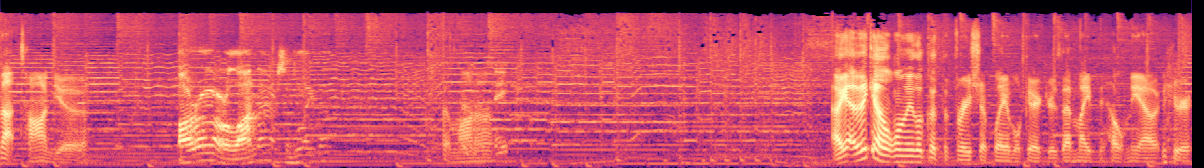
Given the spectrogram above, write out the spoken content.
Not Tanya. Lara or Lana or something like that? But Lana. I, I think I'll only look at the Thracia playable characters. That might help me out here.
